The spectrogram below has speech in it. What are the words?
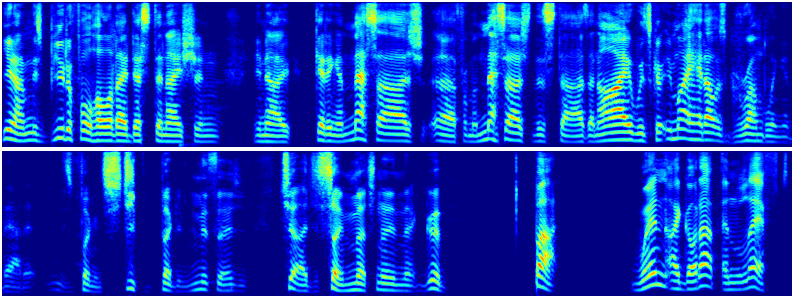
you know, I'm this beautiful holiday destination, you know, getting a massage uh, from a massage to the stars, and I was in my head, I was grumbling about it. This fucking stupid fucking massage charges so much, not even that good. But when I got up and left,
